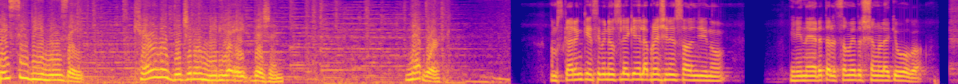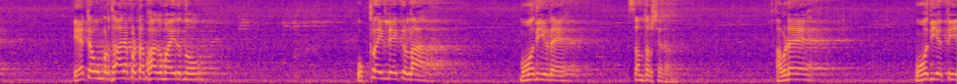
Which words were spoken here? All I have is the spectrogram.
KCV News 8. Kerala Digital Media 8 Vision. Network. നമസ്കാരം കെ സി ബി ന്യൂസിലേക്ക് എല്ലാ പ്രേക്ഷകരെയും സ്വാഗതം ചെയ്യുന്നു ഇനി നേരെ തത്സമയ ദൃശ്യങ്ങളിലേക്ക് പോകാം ഏറ്റവും പ്രധാനപ്പെട്ട ഭാഗമായിരുന്നു ഉക്രൈനിലേക്കുള്ള മോദിയുടെ സന്ദർശനം അവിടെ മോദി എത്തി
